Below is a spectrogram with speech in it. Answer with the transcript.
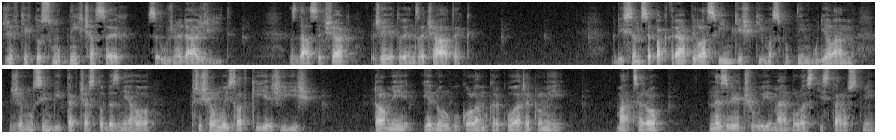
že v těchto smutných časech se už nedá žít. Zdá se však, že je to jen začátek. Když jsem se pak trápila svým těžkým a smutným údělem, že musím být tak často bez něho, přišel můj sladký Ježíš, dal mi jednu ruku kolem krku a řekl mi, má dcero, nezvětšuj mé bolesti starostmi.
